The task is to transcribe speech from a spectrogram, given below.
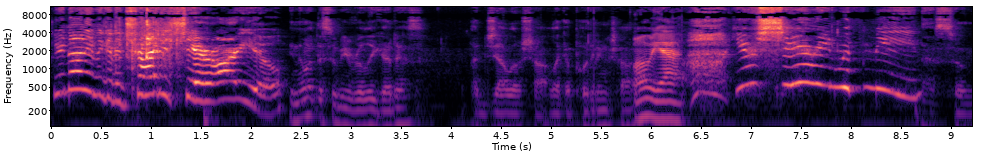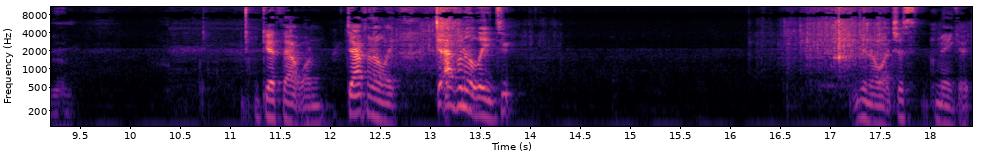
You're not even gonna try to share, are you? You know what this would be really good as? A jello shot, like a pudding shot. Oh yeah. You're sharing with me. That's so good. Get that one. Definitely. Definitely do. You know what? Just make it.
